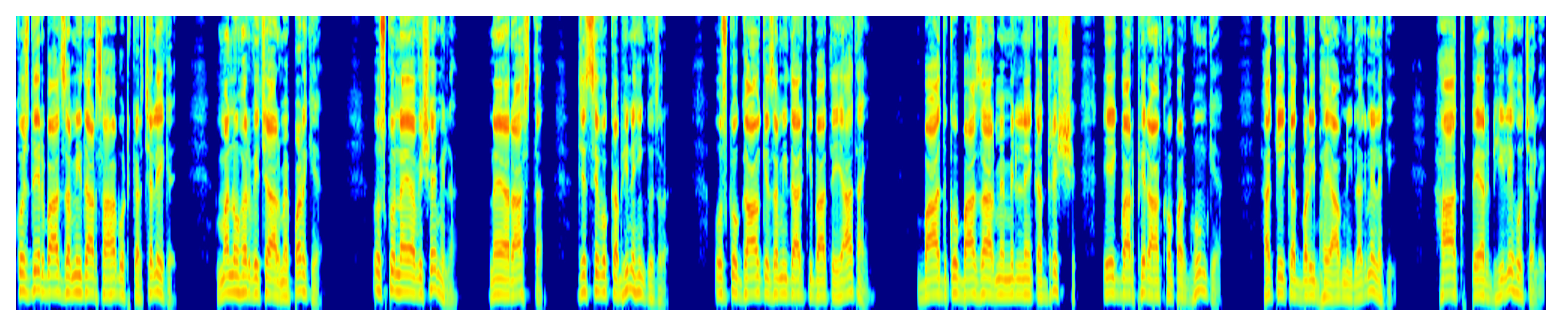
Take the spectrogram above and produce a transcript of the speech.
कुछ देर बाद जमींदार साहब उठकर चले गए। मनोहर विचार में पड़ गया। उसको नया विषय मिला, नया रास्ता, जिससे वो कभी नहीं गुजरा। उसको गाँव के जमींदार की बातें याद आईं। बाद को बाज़ार में मिलने का दृश्य एक बार फिर आँखों पर घूम गया। हकीकत बड़ी भयावनी लगने लगी। हाथ पैर ढीले हो चले।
